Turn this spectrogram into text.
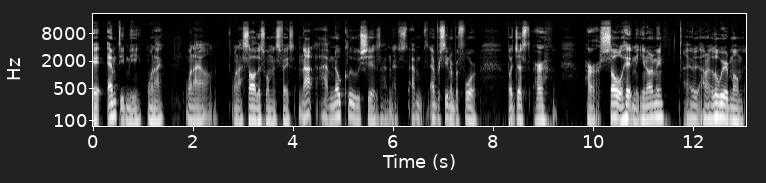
it emptied me when I when I um when I saw this woman's face. Not I have no clue who she is. I, haven't ever seen her before, but just her her soul hit me. You know what I mean? I, I don't know. A weird moment.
